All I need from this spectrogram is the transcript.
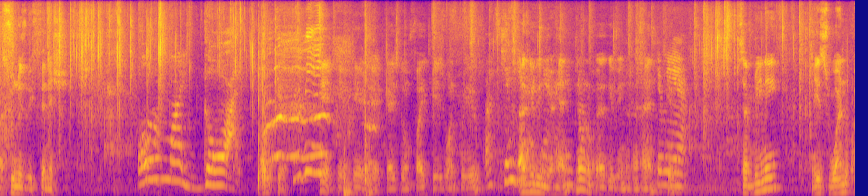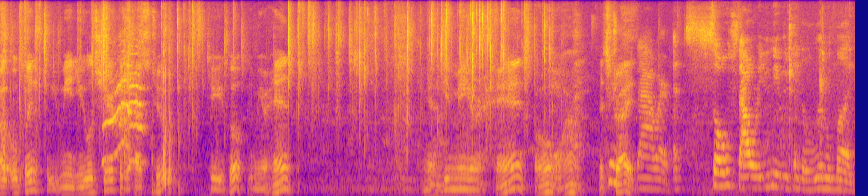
as soon as we finish. Oh my god. Okay. Here, here, here, here. Guys, don't fight. Here's one for you. I'll give you in your hand. No, no, I'll give you in your hand. Give me Here. here. Sabrini is one I'll open. Me and you will share because it has two. Here you go. Give me your hand. And give me your hand. Oh wow. Let's try it. Sour. It's so sour. You need to take a little bite.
